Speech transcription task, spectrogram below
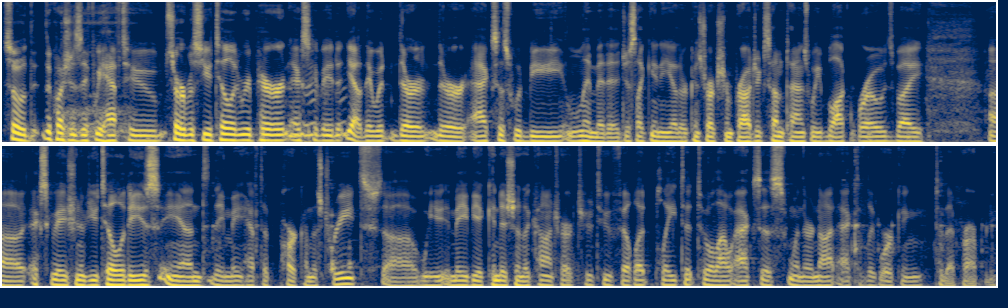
So th- the question is if we have to service utility repair and mm-hmm, excavate it, mm-hmm. yeah, they would, their, their access would be limited, just like any other construction project. Sometimes we block roads by, uh, excavation of utilities and they may have to park on the street. Uh, we, it may be a condition of the contractor to fill it, plate it to allow access when they're not actively working to that property.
